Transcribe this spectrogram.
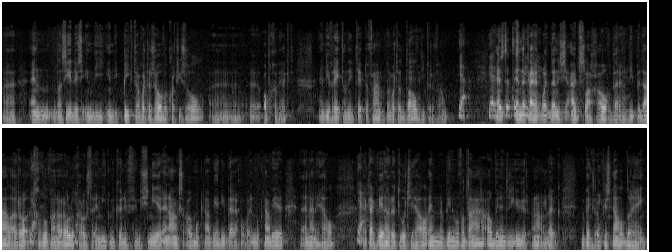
eh, en dan zie je dus in die, in die piek, dan wordt er zoveel cortisol eh, eh, opgewekt. En die vreet dan die tryptofaan op, dan wordt het dal dieper van. Ja, ja En, dus dat is en dan, die- krijg je, dan is je uitslag hoge bergen, diepe dalen. ro-. Het gevoel van een rollercoaster en niet meer kunnen functioneren. En angst, oh moet ik nou weer die berg op en moet ik nou weer eh, naar de hel. ja. Dan krijg ik weer een retourtje hel en binnen hoeveel dagen? Oh, binnen drie uur. Oh, nou, leuk. Dan ben ik er ook weer snel doorheen.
